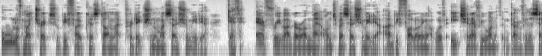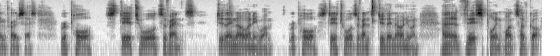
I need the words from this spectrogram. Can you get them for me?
All of my tricks will be focused on like prediction on my social media. Get every bugger on there onto my social media. I'd be following up with each and every one of them, going through the same process. Rapport, steer towards events. Do they know anyone? Rapport, steer towards events. Do they know anyone? And at this point, once I've got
